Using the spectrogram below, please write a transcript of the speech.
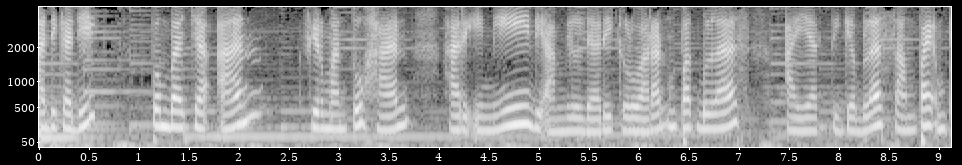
Adik-adik, pembacaan firman Tuhan hari ini diambil dari Keluaran 14 ayat 13 sampai 14.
